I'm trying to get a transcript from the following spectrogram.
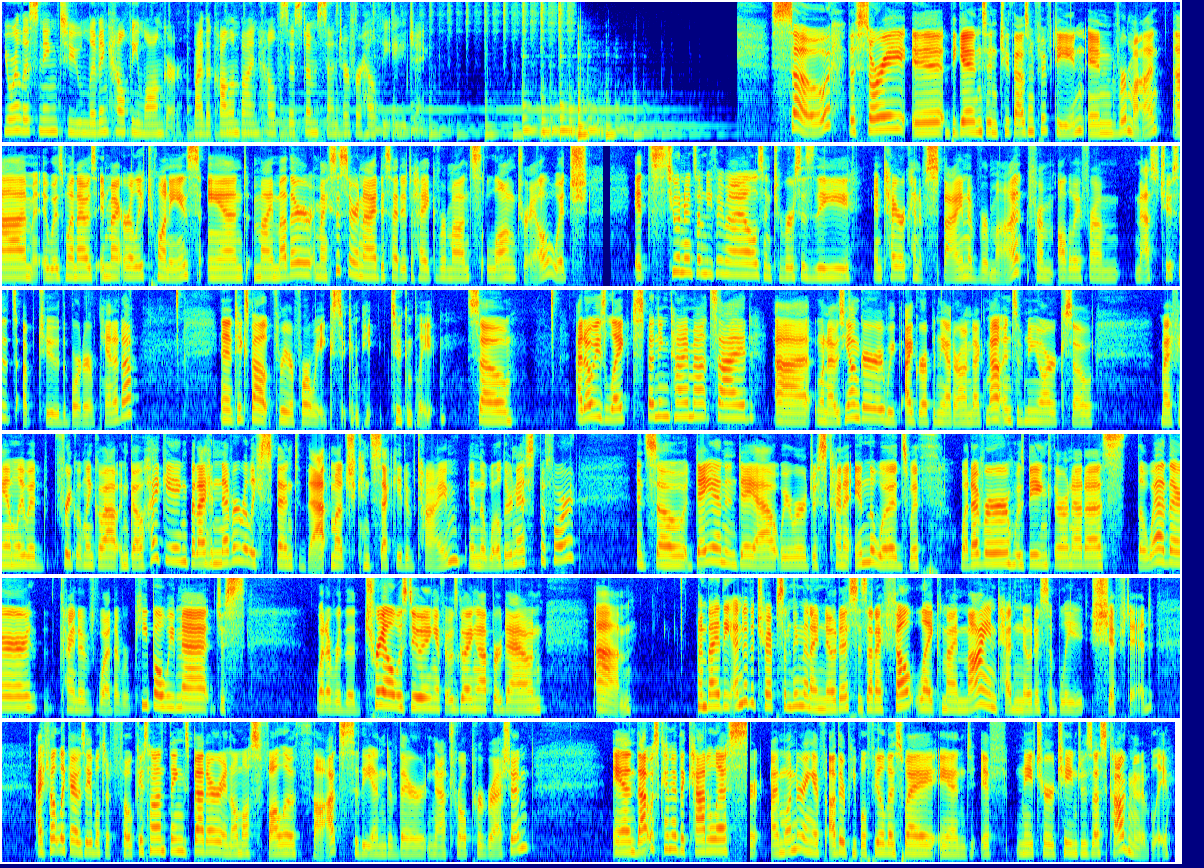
You're listening to Living Healthy Longer by the Columbine Health System Center for Healthy Aging. So, the story begins in 2015 in Vermont. Um, it was when I was in my early 20s, and my mother, my sister, and I decided to hike Vermont's Long Trail, which it's 273 miles and traverses the entire kind of spine of Vermont from all the way from Massachusetts up to the border of Canada. And it takes about three or four weeks to compete to complete. So I'd always liked spending time outside. Uh, when I was younger, we I grew up in the Adirondack Mountains of New York, so my family would frequently go out and go hiking, but I had never really spent that much consecutive time in the wilderness before. And so, day in and day out, we were just kind of in the woods with whatever was being thrown at us the weather, kind of whatever people we met, just whatever the trail was doing, if it was going up or down. Um, and by the end of the trip, something that I noticed is that I felt like my mind had noticeably shifted. I felt like I was able to focus on things better and almost follow thoughts to the end of their natural progression. And that was kind of the catalyst. I'm wondering if other people feel this way and if nature changes us cognitively.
